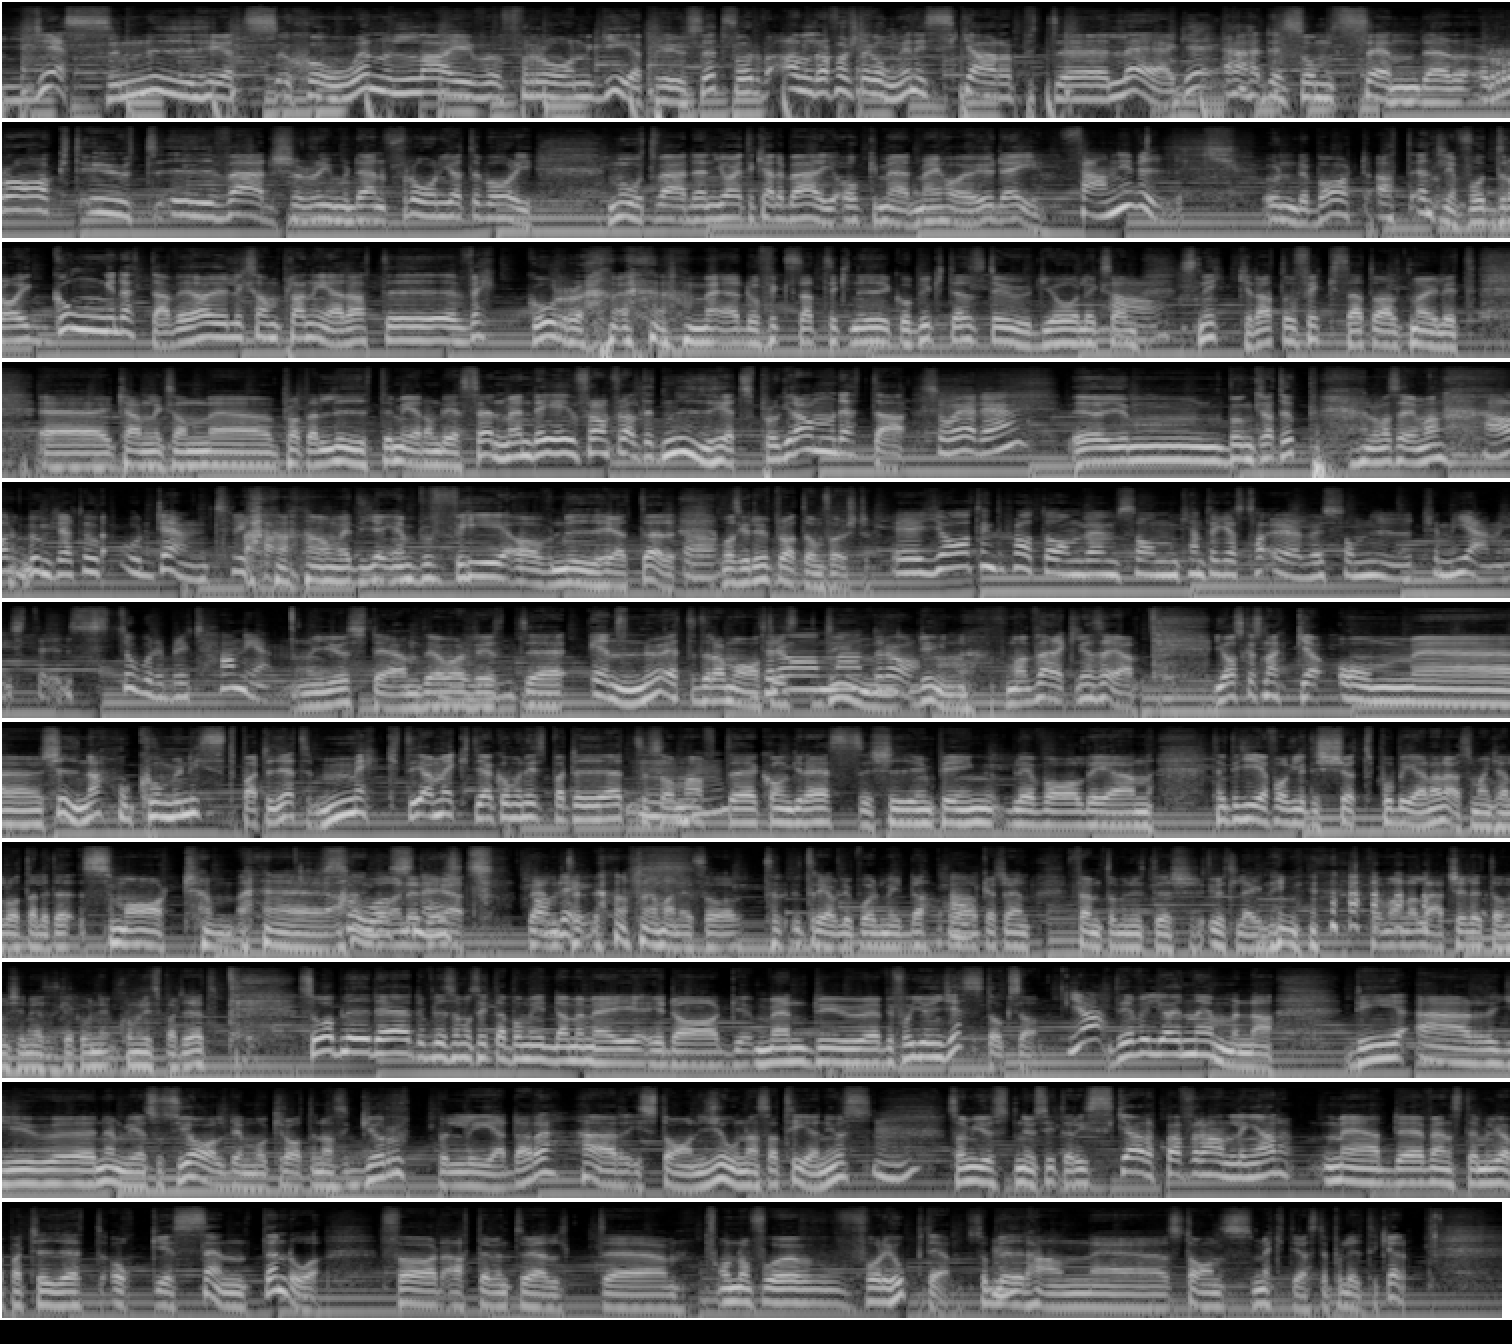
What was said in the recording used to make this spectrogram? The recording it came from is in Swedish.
Yes, nyhetsshowen live från GP-huset. För allra första gången i skarpt eh, läge är det som sänder rakt ut i världsrymden från Göteborg mot världen. Jag heter Kalle Berg och med mig har jag ju dig. Fanny Wijk. Underbart att äntligen få dra igång detta. Vi har ju liksom planerat i veckor med att fixa teknik och byggt en studio och liksom ja. snickrat och fixat och allt möjligt. Eh, kan liksom eh, prata lite mer om det sen. Men det är ju framförallt ett nyhetsprogram detta. Så är det. Vi har ju bunkrat upp, eller vad säger man? Ja, bunkrat upp ordentligt. en buffé av nyheter. Ja. Vad ska du prata om först? Eh, jag tänkte prata om vem som kan tänkas ta över som ny premiärminister premiärminister i Storbritannien. Just det, det har varit eh, ännu ett dramatiskt drama, dygn, drama. dygn, får man verkligen säga. Jag ska snacka om eh, Kina och kommunistpartiet. Mäktiga, mäktiga kommunistpartiet mm. som haft eh, kongress. Xi Jinping blev vald igen. Tänkte ge folk lite kött på benen där så man kan låta lite smart eh, så snällt det. av dig. när man är så trevlig på en middag och ja. kanske en 15 minuters utläggning för man har lärt sig lite om kinesiska kommunistpartiet. Så blir det. Det blir som att sitta på middag med mig idag. Men du, eh, vi får ju en gäst också. Ja. Det vill jag nämna. Det är ju eh, nämligen Socialdemokraternas gruppledare här i stan, Jonas Attenius, mm. som just nu sitter i skarpa förhandlingar med eh, Vänster, Miljöpartiet och Centern då för att eventuellt, eh, om de får, får ihop det, så blir mm. han eh, stans mäktigaste politiker.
